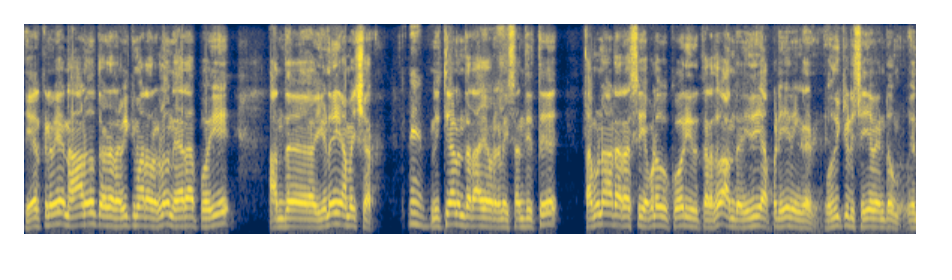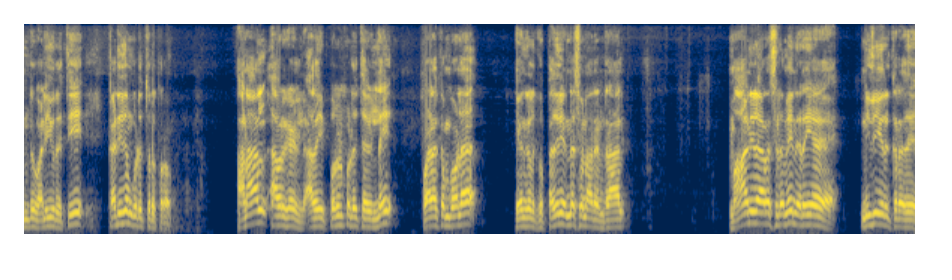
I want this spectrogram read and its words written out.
ஏற்கனவே நானும் ரவிக்குமார் அவர்களும் நேராக போய் அந்த இணை அமைச்சர் நித்யானந்த ராய் அவர்களை சந்தித்து தமிழ்நாடு அரசு எவ்வளவு கோரி இருக்கிறதோ அந்த நிதியை அப்படியே நீங்கள் ஒதுக்கீடு செய்ய வேண்டும் என்று வலியுறுத்தி கடிதம் கொடுத்திருக்கிறோம். ஆனால் அவர்கள் அதை பொருட்படுத்தவில்லை. வழக்கம் போல எங்களுக்கு பதில் என்ன சொன்னார் என்றால் மாநில அரசிடமே நிறைய நிதி இருக்கிறது.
